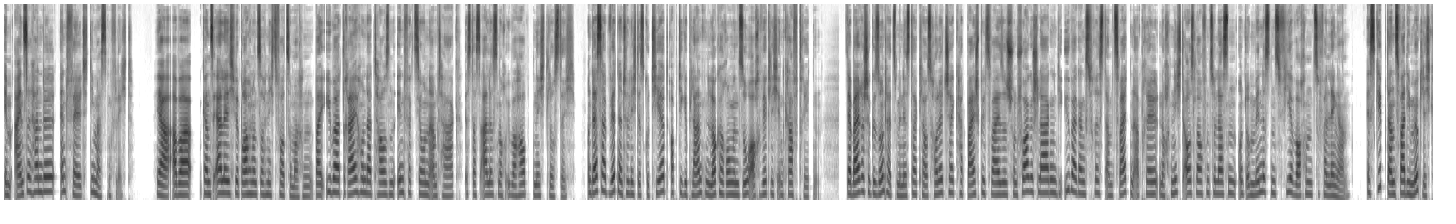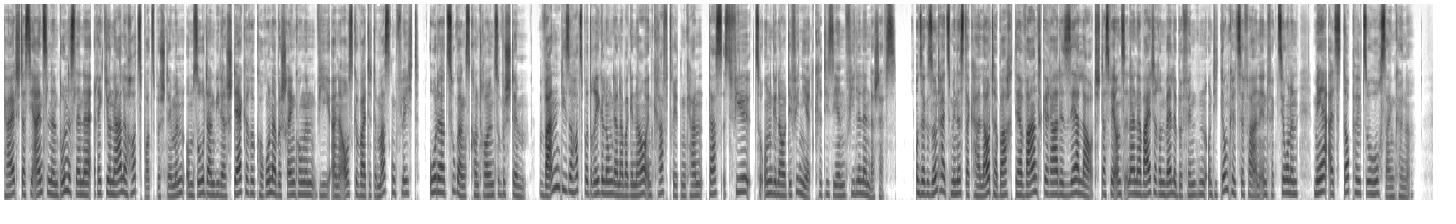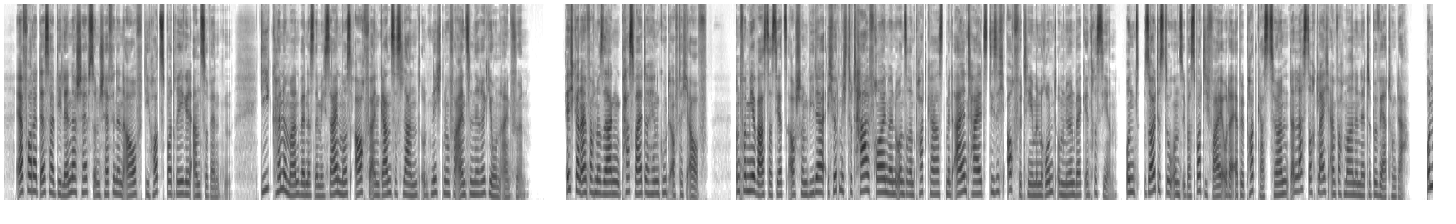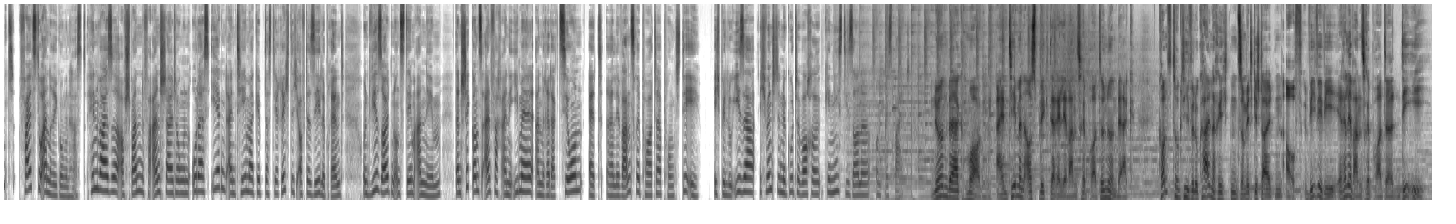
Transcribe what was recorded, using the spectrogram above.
Im Einzelhandel entfällt die Maskenpflicht. Ja, aber ganz ehrlich, wir brauchen uns doch nichts vorzumachen. Bei über 300.000 Infektionen am Tag ist das alles noch überhaupt nicht lustig. Und deshalb wird natürlich diskutiert, ob die geplanten Lockerungen so auch wirklich in Kraft treten. Der bayerische Gesundheitsminister Klaus Holleczek hat beispielsweise schon vorgeschlagen, die Übergangsfrist am 2. April noch nicht auslaufen zu lassen und um mindestens vier Wochen zu verlängern. Es gibt dann zwar die Möglichkeit, dass die einzelnen Bundesländer regionale Hotspots bestimmen, um so dann wieder stärkere Corona-Beschränkungen wie eine ausgeweitete Maskenpflicht oder Zugangskontrollen zu bestimmen. Wann diese Hotspot-Regelung dann aber genau in Kraft treten kann, das ist viel zu ungenau definiert, kritisieren viele Länderchefs. Unser Gesundheitsminister Karl Lauterbach, der warnt gerade sehr laut, dass wir uns in einer weiteren Welle befinden und die Dunkelziffer an Infektionen mehr als doppelt so hoch sein könne. Er fordert deshalb die Länderchefs und Chefinnen auf, die Hotspot-Regel anzuwenden. Die könne man, wenn es nämlich sein muss, auch für ein ganzes Land und nicht nur für einzelne Regionen einführen. Ich kann einfach nur sagen, pass weiterhin gut auf dich auf. Und von mir war es das jetzt auch schon wieder. Ich würde mich total freuen, wenn du unseren Podcast mit allen teilst, die sich auch für Themen rund um Nürnberg interessieren. Und solltest du uns über Spotify oder Apple Podcasts hören, dann lass doch gleich einfach mal eine nette Bewertung da. Und falls du Anregungen hast, Hinweise auf spannende Veranstaltungen oder es irgendein Thema gibt, das dir richtig auf der Seele brennt und wir sollten uns dem annehmen, dann schick uns einfach eine E-Mail an redaktion.relevanzreporter.de. Ich bin Luisa, ich wünsche dir eine gute Woche, genieß die Sonne und bis bald. Nürnberg morgen, ein Themenausblick der Relevanzreporter Nürnberg. Konstruktive Lokalnachrichten zum Mitgestalten auf www.relevanzreporter.de.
